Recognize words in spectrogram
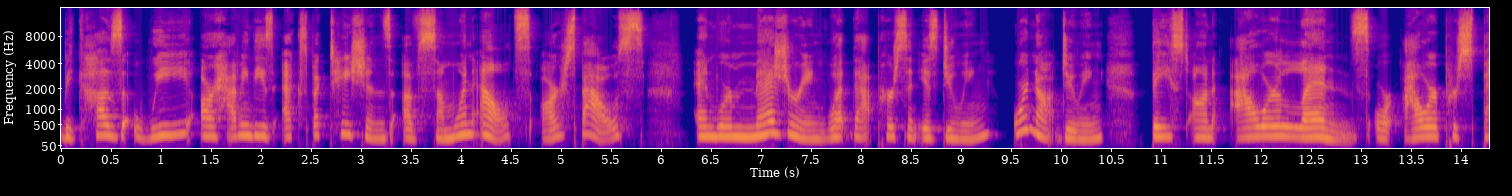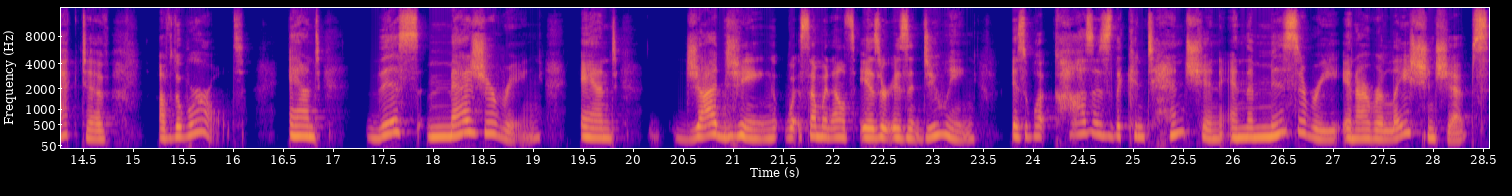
because we are having these expectations of someone else, our spouse, and we're measuring what that person is doing or not doing based on our lens or our perspective of the world. And this measuring and judging what someone else is or isn't doing is what causes the contention and the misery in our relationships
